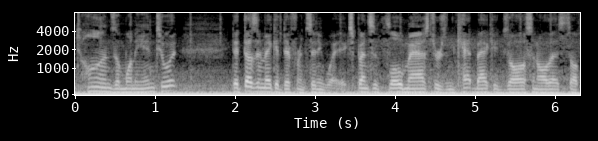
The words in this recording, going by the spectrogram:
tons of money into it. That doesn't make a difference anyway. Expensive Flowmasters and catback exhaust and all that stuff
